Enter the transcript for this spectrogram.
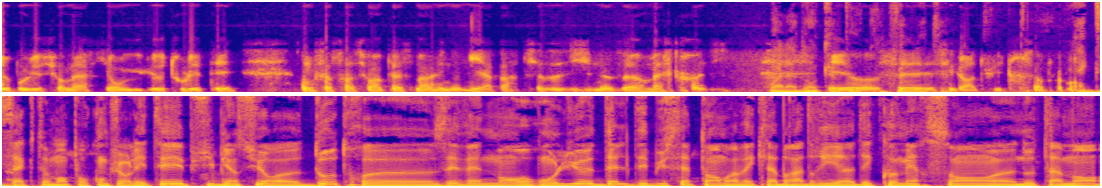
de Beaulieu-sur-Mer qui ont eu lieu tout l'été. Donc ça sera sur la place Marinoni à partir de 19h mercredi. Voilà, donc et c'est gratuit tout simplement. Exactement, pour conclure l'été. Et puis bien sûr, d'autres événements auront lieu dès le début septembre avec la braderie des commerçants notamment.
